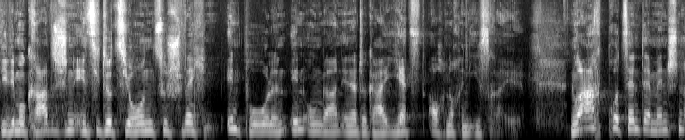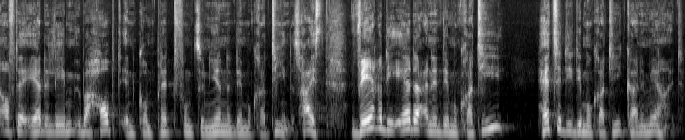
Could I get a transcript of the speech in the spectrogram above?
die demokratischen Institutionen zu schwächen. In Polen, in Ungarn, in der Türkei, jetzt auch noch in Israel. Nur 8% der Menschen auf der Erde leben überhaupt in komplett funktionierenden Demokratien. Das heißt, wäre die Erde eine Demokratie, hätte die Demokratie keine Mehrheit.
